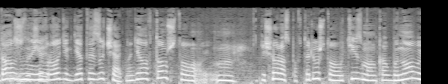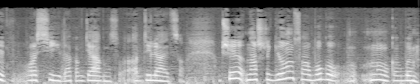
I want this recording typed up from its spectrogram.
должны изучать. вроде где-то изучать. Но дело в том, что еще раз повторю, что аутизм, он как бы новый в России, да, как диагноз отделяется. Вообще наш регион, слава богу, ну, как бы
